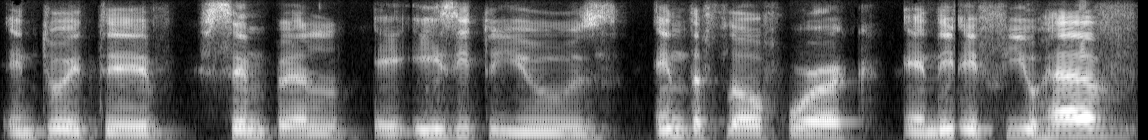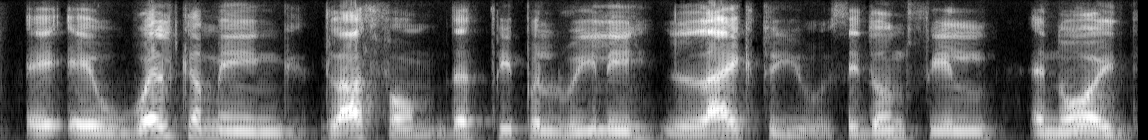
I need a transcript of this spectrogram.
intuitive, simple, easy to use, in the flow of work. And if you have a, a, welcoming platform that people really like to use, they don't feel annoyed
